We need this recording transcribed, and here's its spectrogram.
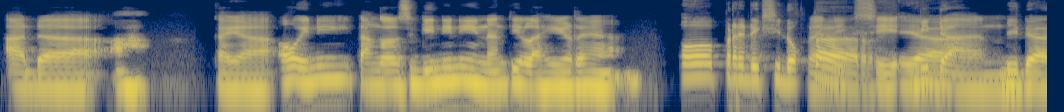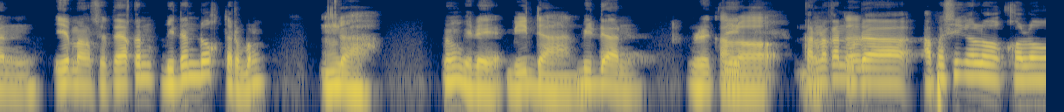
ada ah kayak oh ini tanggal segini nih nanti lahirnya Oh prediksi dokter. prediksi Iya. bidan. Bidan. Iya maksudnya kan bidan dokter bang. Enggak, Emang beda ya? bidan. Bidan. Berarti Kalau karena kan dokter, udah apa sih kalau kalau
